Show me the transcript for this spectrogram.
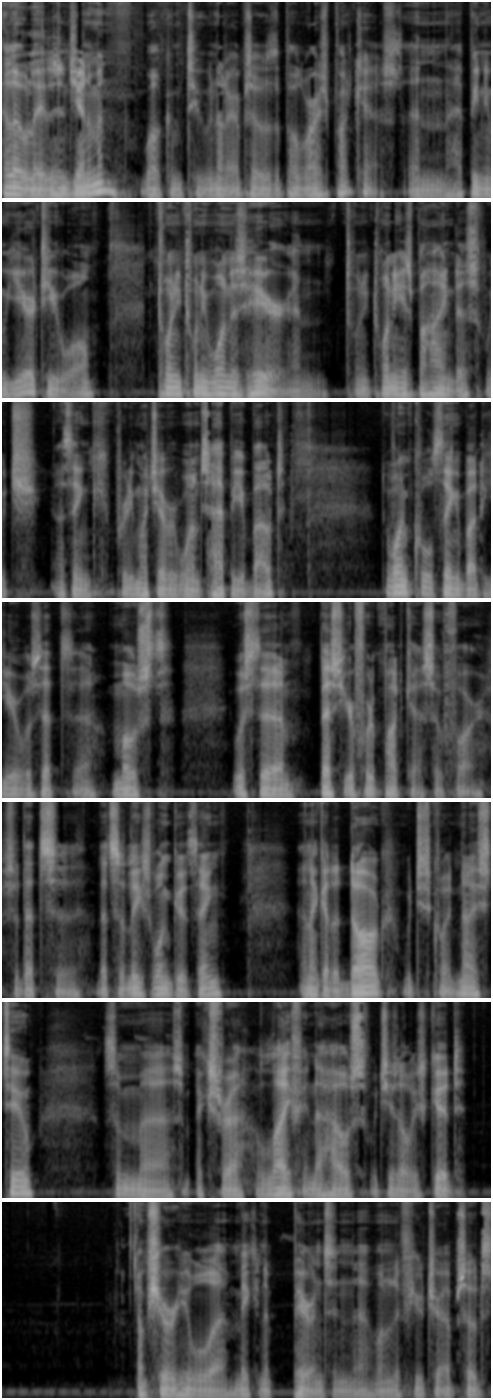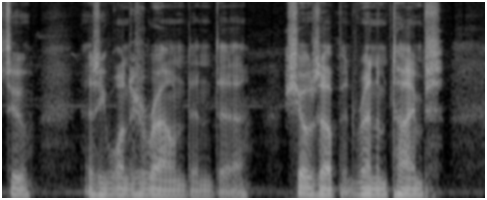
Hello, ladies and gentlemen. Welcome to another episode of the Polarizer Podcast, and Happy New Year to you all. 2021 is here, and 2020 is behind us, which I think pretty much everyone's happy about. The one cool thing about the year was that uh, most it was the best year for the podcast so far, so that's uh, that's at least one good thing. And I got a dog, which is quite nice too. Some uh, some extra life in the house, which is always good. I'm sure he'll uh, make an appearance in uh, one of the future episodes too, as he wanders around and uh, shows up at random times.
